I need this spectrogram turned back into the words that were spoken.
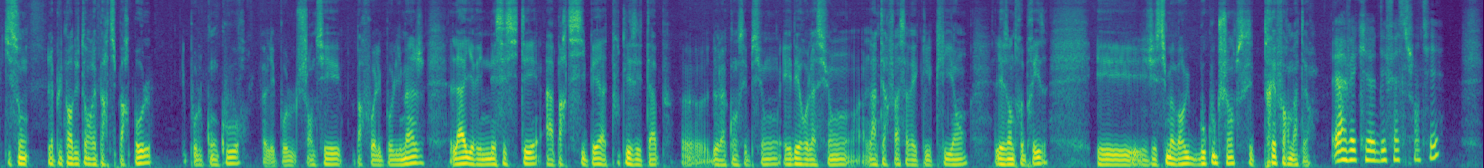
qui sont la plupart du temps réparties par pôle, les pôles concours, euh, les pôles chantier, parfois les pôles images, là il y avait une nécessité à participer à toutes les étapes euh, de la conception et des relations, l'interface avec les clients, les entreprises. Et j'estime avoir eu beaucoup de chance parce que c'est très formateur. Avec euh, des phases chantier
